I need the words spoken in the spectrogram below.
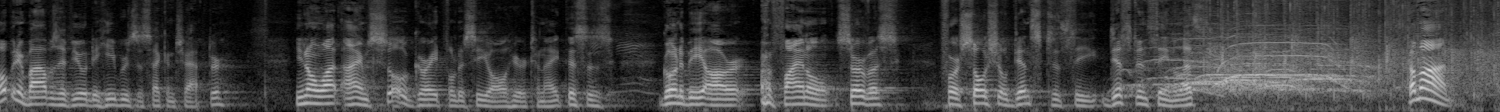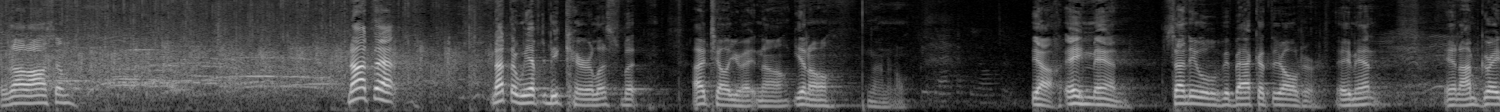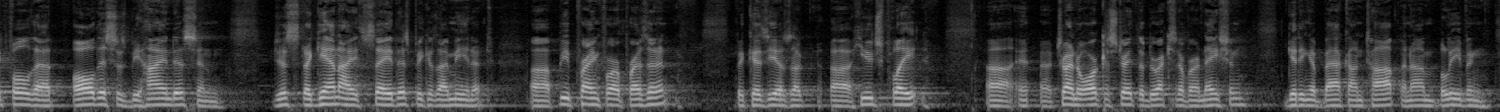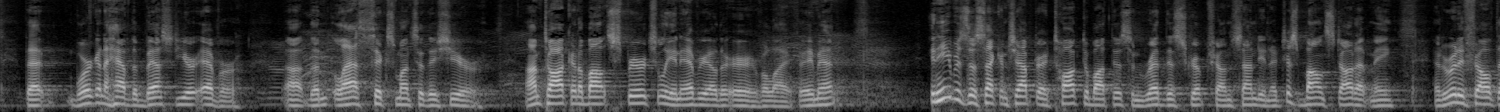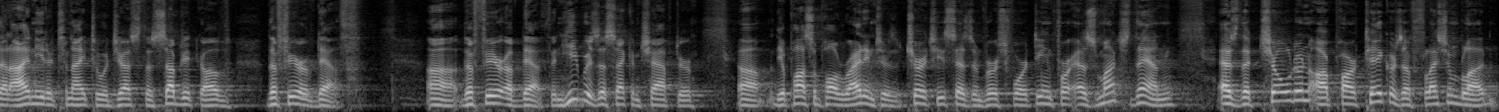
Open your Bibles, if you would, to Hebrews, the second chapter. You know what? I am so grateful to see you all here tonight. This is going to be our final service for social distancing. distancing. Let's come on. Is that awesome? Not that, not that we have to be careless, but I tell you right now, you know, I don't know. Yeah, amen. Sunday we'll be back at the altar. Amen. And I'm grateful that all this is behind us. And just again, I say this because I mean it. Uh, be praying for our president because he has a, a huge plate uh, uh, trying to orchestrate the direction of our nation, getting it back on top. And I'm believing that we're going to have the best year ever uh, the last six months of this year. I'm talking about spiritually in every other area of our life. Amen. In Hebrews, the second chapter, I talked about this and read this scripture on Sunday, and it just bounced out at me and really felt that I needed tonight to address the subject of the fear of death. Uh, the fear of death. In Hebrews, the second chapter, uh, the Apostle Paul, writing to the church, he says in verse 14, For as much then as the children are partakers of flesh and blood,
